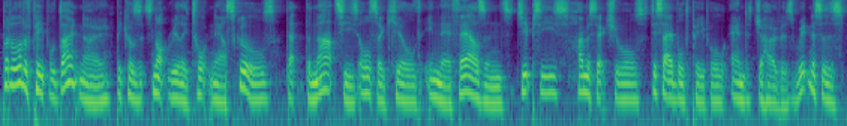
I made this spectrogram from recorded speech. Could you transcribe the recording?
but a lot of people don't know, because it's not really taught in our schools, that the Nazis also killed in their thousands gypsies, homosexuals, disabled people, and Jehovah's Witnesses.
